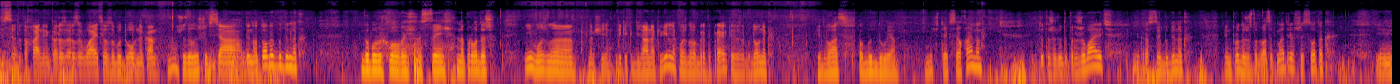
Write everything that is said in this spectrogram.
все тут охайненько розвивається у забудовника. Ну, Ще залишився один готовий будинок двоповерховий, ось цей на продаж. І можна, там ще декілька ділянок вільних, можна вибрати проекти, забудовник під вас побудує. Бачите, як все охайно. Тут уже люди проживають. Якраз цей будинок він продажу 120 метрів, 6 соток. І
